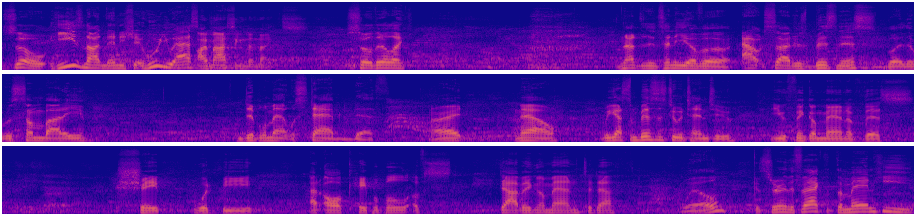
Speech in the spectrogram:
So he's not in any shape. Who are you asking? I'm asking the knights. So they're like, not that it's any of a outsider's business, but there was somebody. Diplomat was stabbed to death. All right. Now we got some business to attend to. You think a man of this shape would be at all capable of stabbing a man to death? Well, considering the fact that the man he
